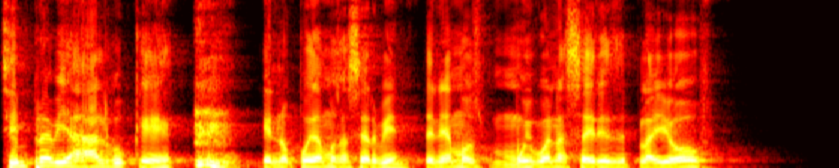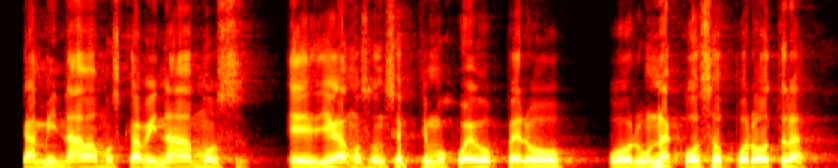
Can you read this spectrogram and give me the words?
siempre había algo que, que no podíamos hacer bien. Teníamos muy buenas series de playoff, caminábamos, caminábamos, eh, llegamos a un séptimo juego, pero por una cosa o por otra,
